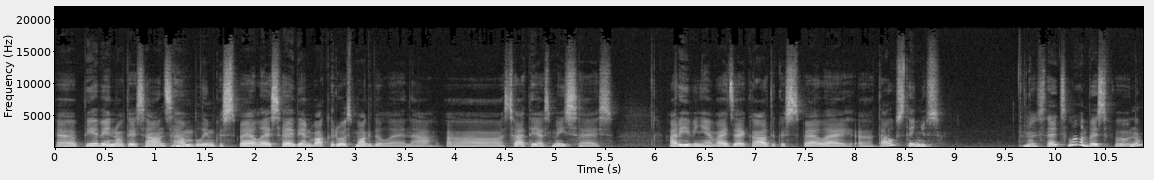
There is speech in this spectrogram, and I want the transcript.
pievienoties ansamblim, kas spēlē svētdienu vakaros Magdalēnā, uh, svētajās misēs. Arī viņiem vajadzēja kādu, kas spēlēja uh, taustiņus, Es teicu, labi, es nu,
